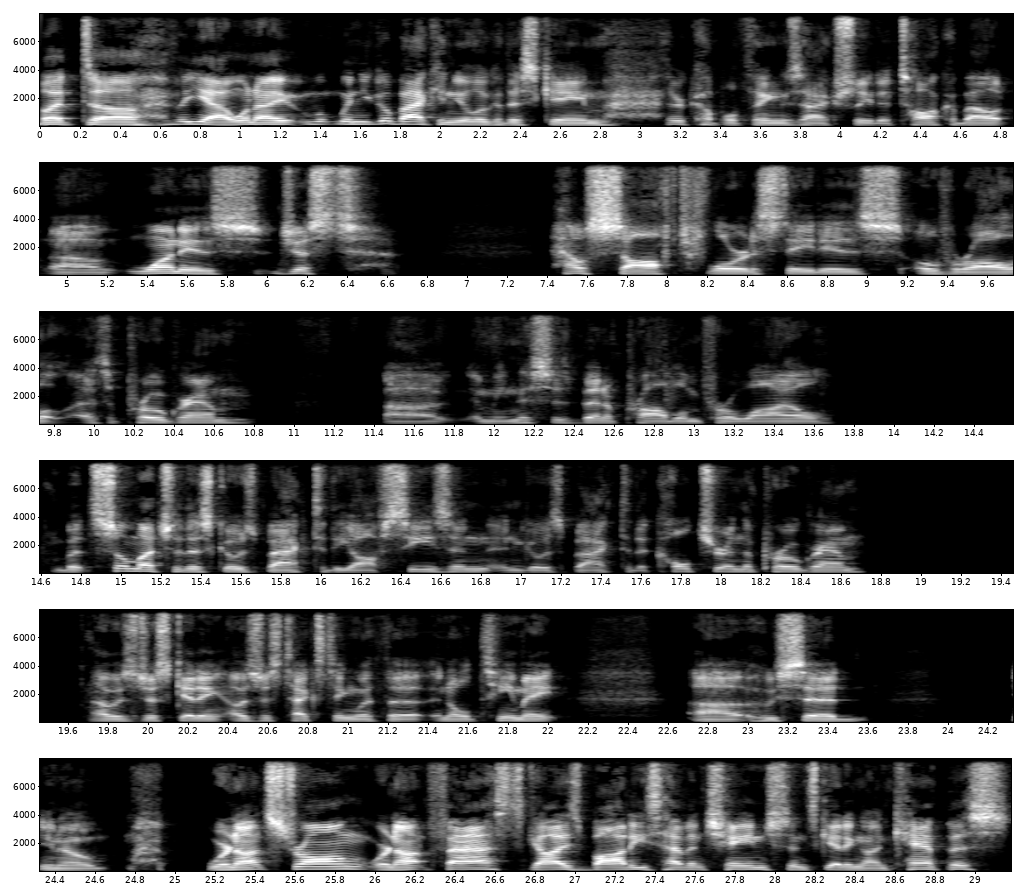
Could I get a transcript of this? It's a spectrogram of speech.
But uh, but yeah, when I when you go back and you look at this game, there are a couple things actually to talk about. Uh, one is just how soft Florida State is overall as a program. Uh, I mean, this has been a problem for a while, but so much of this goes back to the off season and goes back to the culture in the program. I was just getting, I was just texting with a, an old teammate uh, who said, you know, we're not strong, we're not fast. Guys' bodies haven't changed since getting on campus.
